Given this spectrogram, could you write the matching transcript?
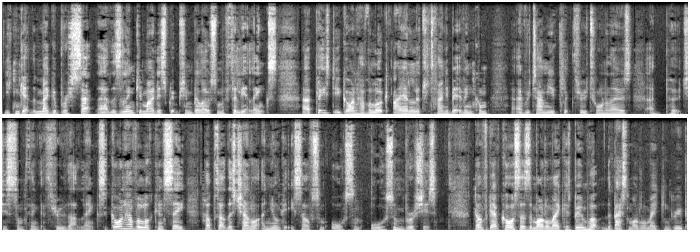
you can get the Mega Brush set. Uh, there's a link in my description below, some affiliate links. Uh, please do go and have a look. I earn a little tiny bit of income every time you click through to one of those and purchase something through that link. So go and have a look and see. Helps out this channel and you'll get yourself some awesome, awesome brushes. Don't forget, of course, there's the Model Makers Boom Hut, the best model making group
